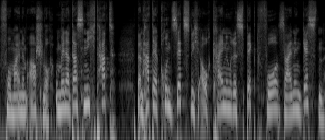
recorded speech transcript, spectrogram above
vor meinem Arschloch. Und wenn er das nicht hat, dann hat er grundsätzlich auch keinen Respekt vor seinen Gästen.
